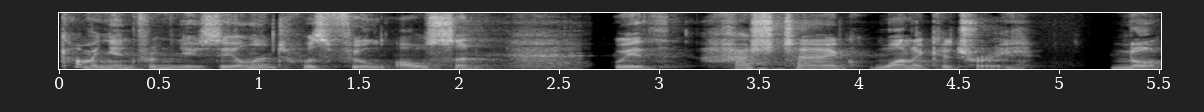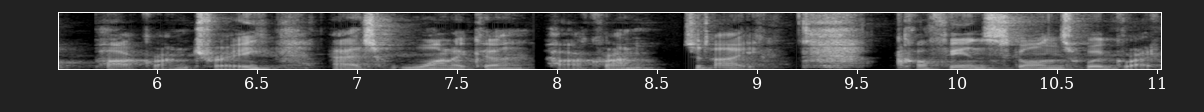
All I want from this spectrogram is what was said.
coming in from New Zealand was Phil Olson with hashtag Wanaka Tree, not Parkrun Tree, at Wanaka Parkrun today. Coffee and scones were great,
